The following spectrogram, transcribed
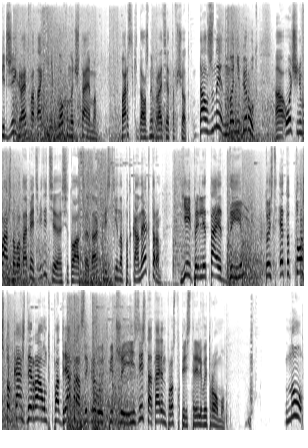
PG играет в атаке неплохо, но читаемо. Барсики должны брать это в счет. Должны, но не берут. А, очень важно, вот опять видите ситуация, да? Кристина под коннектором. Ей прилетает дым. То есть это то, что каждый раунд подряд разыгрывают PG. И здесь Татарин просто перестреливает Рому. Ну,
